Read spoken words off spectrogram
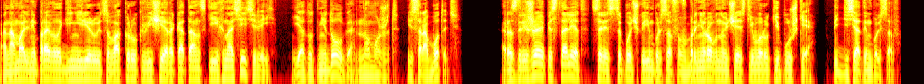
аномальные правила генерируются вокруг вещей Рокотански их носителей. Я тут недолго, но может и сработать. Разряжаю пистолет, целясь цепочкой импульсов в бронированную часть его руки пушки. 50 импульсов.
